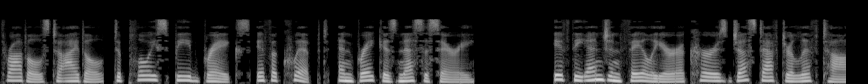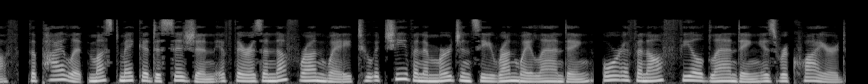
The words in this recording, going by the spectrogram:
throttles to idle, deploy speed brakes if equipped, and brake as necessary. If the engine failure occurs just after liftoff, the pilot must make a decision if there is enough runway to achieve an emergency runway landing, or if an off-field landing is required.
